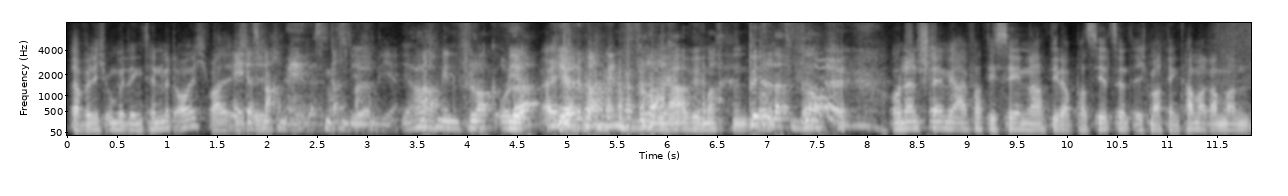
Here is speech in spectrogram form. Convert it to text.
Da will ich unbedingt hin mit euch, weil Ey, ich, das machen wir. das das machen machen wir. wir. Ja. Machen wir einen Vlog, oder? Wir- Ja, Leute, machen wir einen Vlog. Ja, wir machen einen Bitte Vlog. lass Vlog. Und dann stellen wir einfach die Szenen nach, die da passiert sind. Ich mache den Kameramann.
